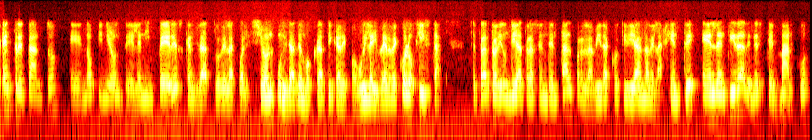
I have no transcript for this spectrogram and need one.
Entre tanto, en opinión de Lenin Pérez, candidato de la coalición Unidad Democrática de Coahuila y Verde Ecologista, se trata de un día trascendental para la vida cotidiana de la gente en la entidad. En este marco,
